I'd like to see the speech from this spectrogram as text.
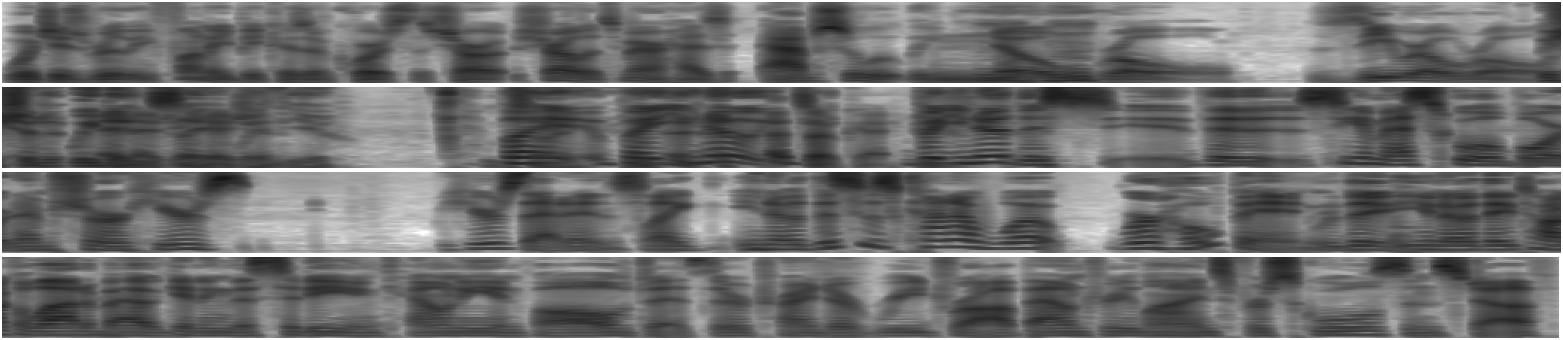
which is really funny because, of course, the Char- Charlotte's mayor has absolutely no role, zero role. Mm-hmm. We should we didn't say it with you. I'm but sorry. but you know That's okay. But you know this the CMS school board. I'm sure here's here's that and it's like you know this is kind of what we're hoping. They, you know they talk a lot about getting the city and county involved as they're trying to redraw boundary lines for schools and stuff.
